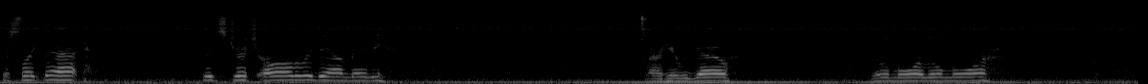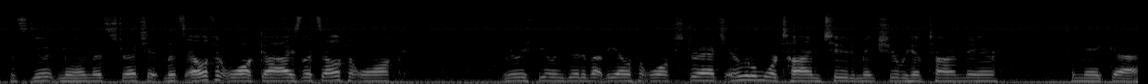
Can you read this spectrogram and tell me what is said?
Just like that. Good stretch all the way down, baby. All right, here we go. A little more, a little more. Let's do it, man. Let's stretch it. Let's elephant walk, guys. Let's elephant walk. Really feeling good about the elephant walk stretch. And a little more time, too, to make sure we have time there to make, uh,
